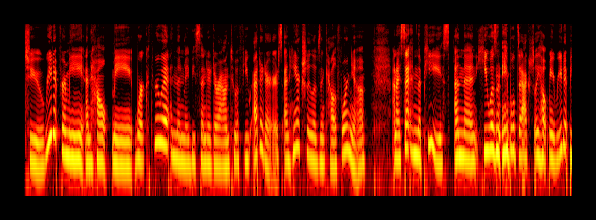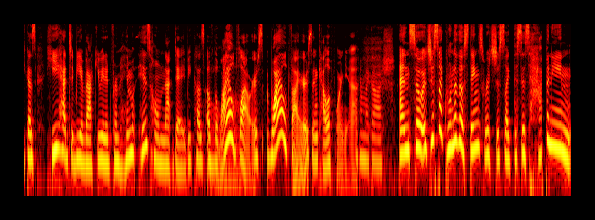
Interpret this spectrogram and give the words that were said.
to read it for me and help me work through it and then maybe send it around to a few editors. And he actually lives in California. And I sent him the piece, and then he wasn't able to actually help me read it because he had to be evacuated from him his home that day because of the wildflowers, wildfires in California. oh my gosh. And so it's just like one of those things where it's just like this is happening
